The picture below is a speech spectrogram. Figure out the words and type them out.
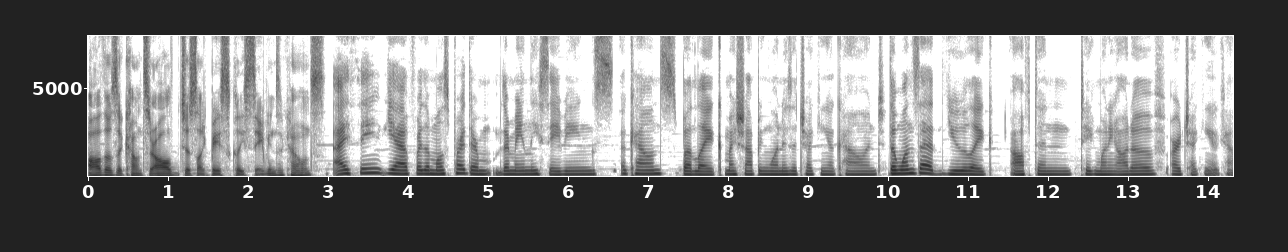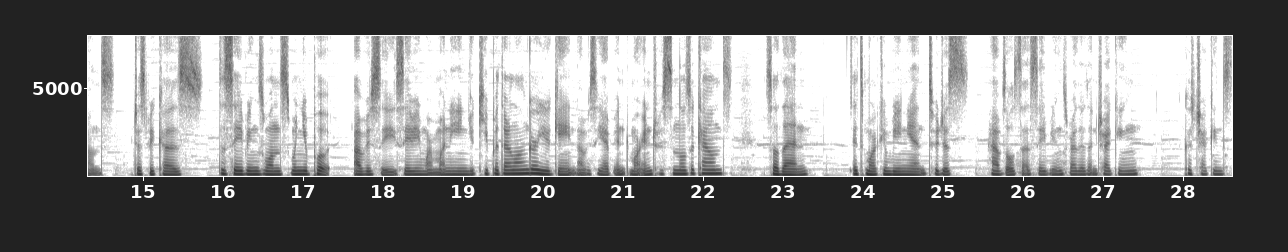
all those accounts are all just like basically savings accounts. I think yeah, for the most part they're they're mainly savings accounts, but like my shopping one is a checking account. The ones that you like often take money out of are checking accounts just because the savings ones when you put obviously saving more money and you keep it there longer, you gain obviously you have in, more interest in those accounts. So then it's more convenient to just have those as savings rather than checking cuz checkings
